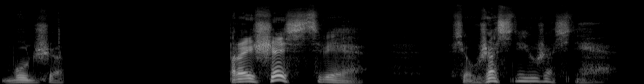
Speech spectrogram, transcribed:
Бунша. Происшествие все ужаснее и ужаснее.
